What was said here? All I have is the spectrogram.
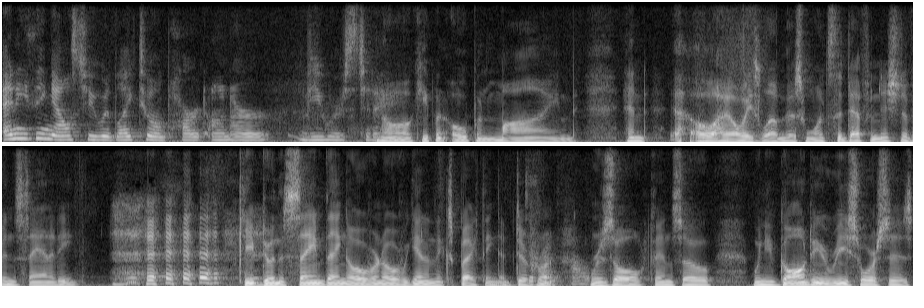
Anything else you would like to impart on our viewers today? No, keep an open mind. And oh, I always love this one. What's the definition of insanity? keep doing the same thing over and over again and expecting a different, different result. And so when you've gone to your resources,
